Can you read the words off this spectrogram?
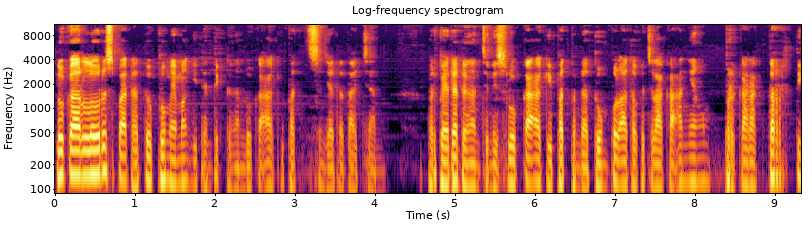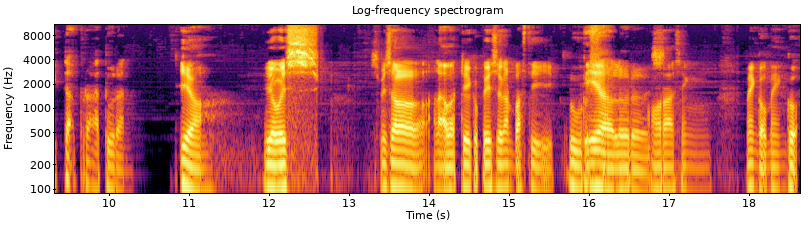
Luka lurus pada tubuh memang identik dengan luka akibat senjata tajam. Berbeda dengan jenis luka akibat benda tumpul atau kecelakaan yang berkarakter tidak beraturan. Iya. Ya wis misal lewat di kepeso kan pasti lurus. Iya, lurus. Ora sing menggok-menggok.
